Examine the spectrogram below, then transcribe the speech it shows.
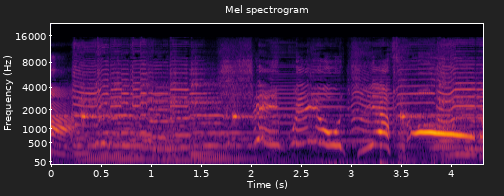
甚火，神鬼有结仇啊！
